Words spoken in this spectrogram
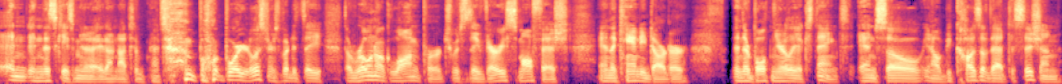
and in this case, I mean, I'm not to, not to bore your listeners, but it's a, the Roanoke logperch, which is a very small fish, and the candy darter, and they're both nearly extinct. And so, you know, because of that decision,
